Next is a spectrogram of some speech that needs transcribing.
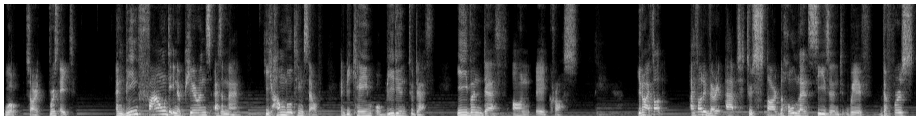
Whoa, sorry, verse 8. And being found in appearance as a man, he humbled himself and became obedient to death, even death on a cross. You know, I thought I thought it very apt to start the whole Lent season with the first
